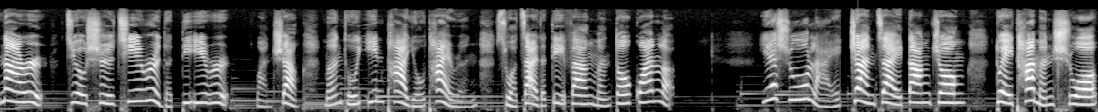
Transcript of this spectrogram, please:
那日就是七日的第一日晚上，门徒因怕犹太人所在的地方门都关了。耶稣来站在当中，对他们说：“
